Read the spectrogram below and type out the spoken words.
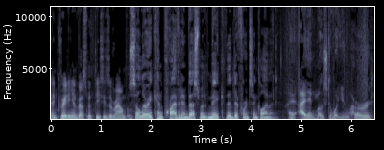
and creating investment theses around them. So, Larry, can private investment make the difference in climate? I, I think most of what you heard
